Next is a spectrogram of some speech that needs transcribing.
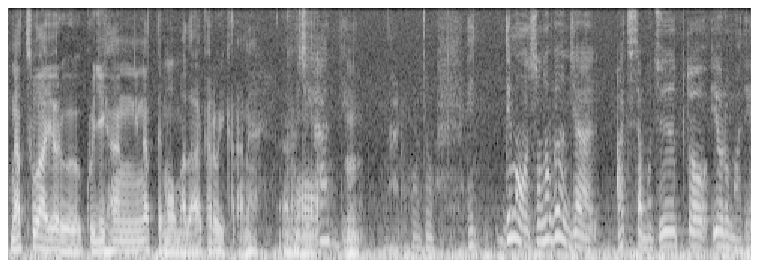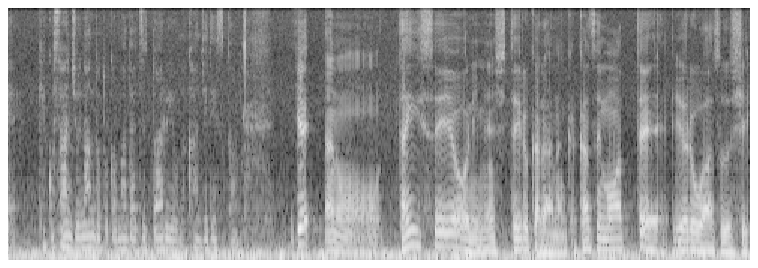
夏は夜9時半になってもまだ明るいからね。あ9時半で、うんなるほど。えでもその分じゃあ暑さもずっと夜まで結構30何度とかまだずっとあるような感じですか？いえあの大西洋に面しているからなんか風もあって夜は涼しい、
